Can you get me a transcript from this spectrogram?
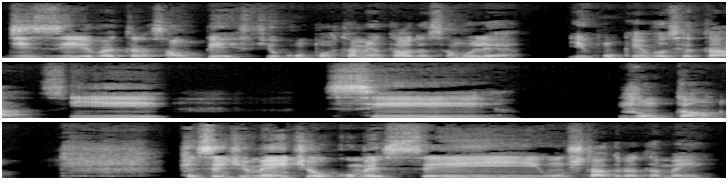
dizer, vai traçar um perfil comportamental dessa mulher e com quem você está se, se juntando. Recentemente eu comecei um Instagram também,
